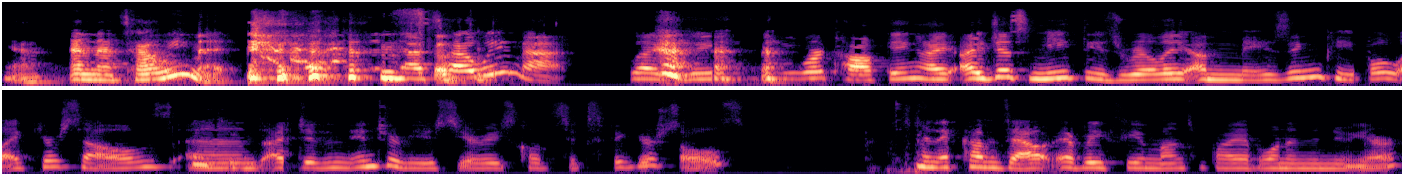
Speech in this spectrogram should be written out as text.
Yeah, and that's how we met. and that's so. how we met like we, we were talking I, I just meet these really amazing people like yourselves and you. i did an interview series called six figure souls and it comes out every few months we'll probably have one in the new year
